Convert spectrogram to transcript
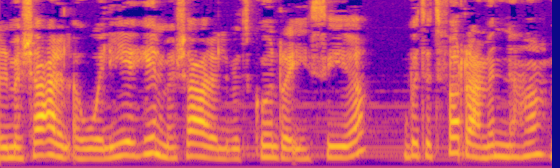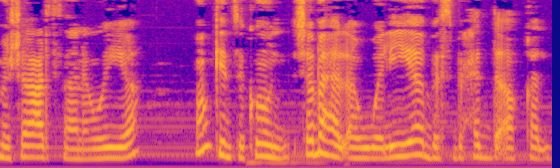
المشاعر الأولية هي المشاعر اللي بتكون رئيسية وبتتفرع منها مشاعر ثانوية. ممكن تكون شبه الأولية بس بحد أقل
